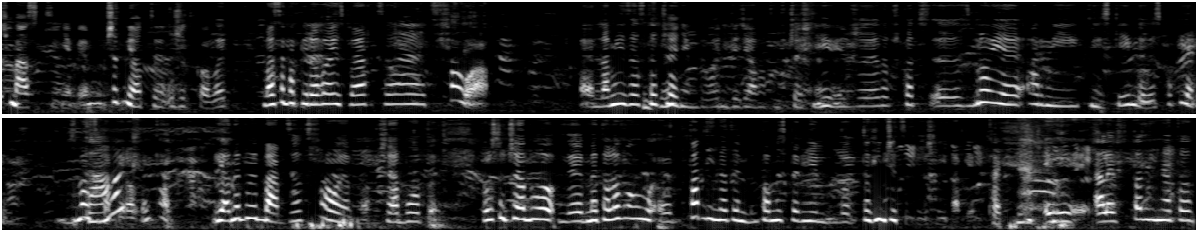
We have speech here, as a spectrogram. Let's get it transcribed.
Robić maski, nie wiem, przedmioty użytkowe. Masa papierowa jest bardzo trwała. E, Dla mnie zaskoczeniem było, nie wiedziałam o tym wcześniej, że na przykład e, zbroje armii chińskiej były z papieru. Z masy Tak? papierowej, tak. I one były bardzo trwałe. Trzeba było, po prostu trzeba było e, metalową, e, wpadli na ten pomysł pewnie, bo to Chińczycy wymyślili papier. Tak. E, Ale wpadli na to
